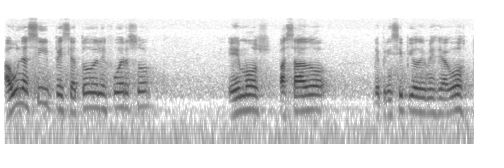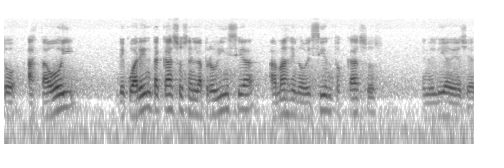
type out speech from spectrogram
Aún así, pese a todo el esfuerzo, hemos pasado de principio de mes de agosto hasta hoy de 40 casos en la provincia a más de 900 casos en el día de ayer.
